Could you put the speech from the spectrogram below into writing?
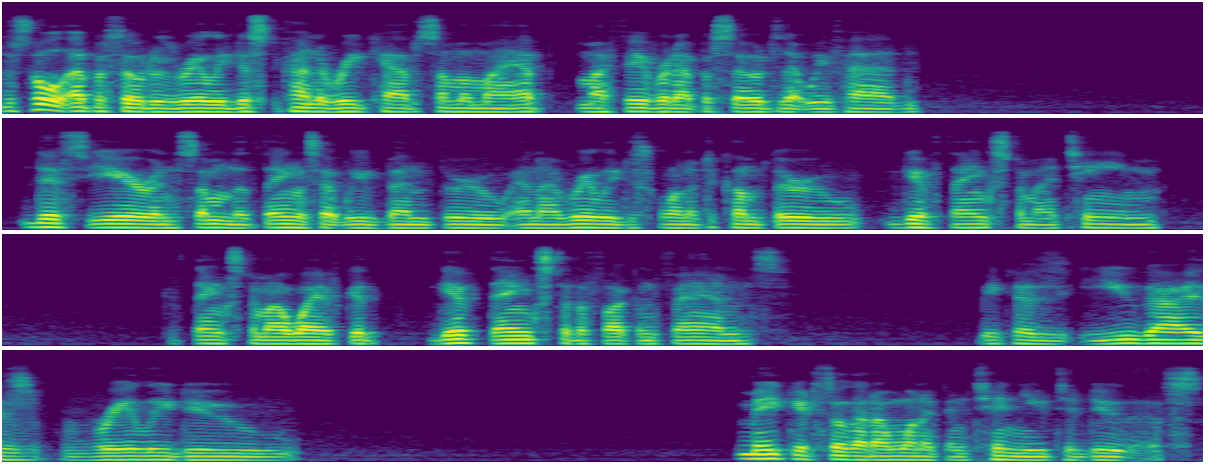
this whole episode is really just to kind of recap some of my ep- my favorite episodes that we've had this year and some of the things that we've been through and I really just wanted to come through give thanks to my team give thanks to my wife give give thanks to the fucking fans because you guys really do make it so that I want to continue to do this.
